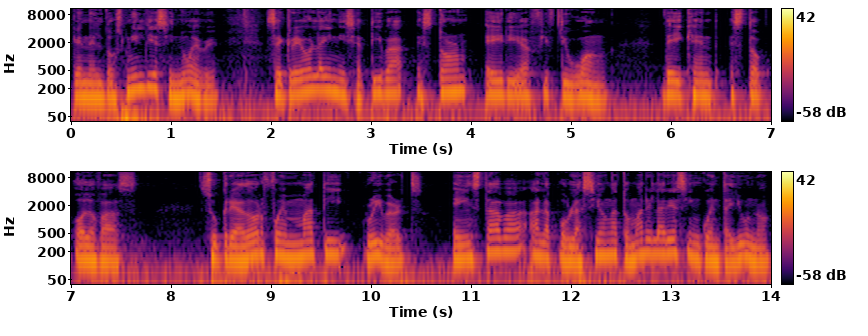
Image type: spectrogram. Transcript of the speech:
que en el 2019 se creó la iniciativa Storm Area 51, They Can't Stop All of Us. Su creador fue Matty Rivers e instaba a la población a tomar el Área 51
